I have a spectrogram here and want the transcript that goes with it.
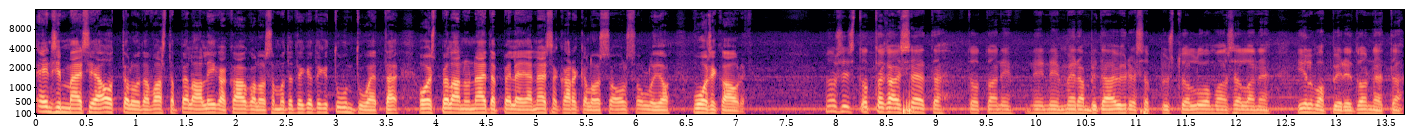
ensimmäisiä otteluita vasta pelaa liikakaukalossa, mutta jotenkin tuntuu, että olisi pelannut näitä pelejä näissä karkeloissa olisi ollut jo vuosikaudet. No siis totta kai se, että tota, niin, niin, niin meidän pitää yhdessä pystyä luomaan sellainen ilmapiiri tonne, että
